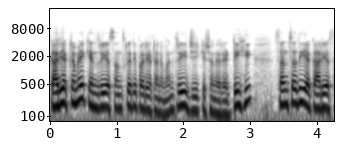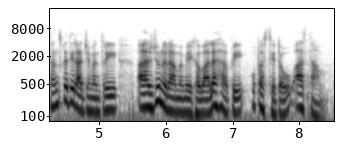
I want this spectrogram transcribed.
कार्यक्रमे केंद्रीय संस्कृति पर्यटन मंत्री जी किशन रेड्डी, संसदीय कार्य संस्कृति राज्यमन्त्री अर्जुन राम मेघवाल अपि उपस्थितौ आस्ताम्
